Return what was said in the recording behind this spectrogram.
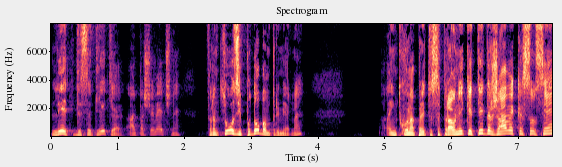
let, desetletja ali pa še več. Ne? Francozi, podoben primer. Ne? In tako naprej. To se pravi, neke te države, ki so vse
